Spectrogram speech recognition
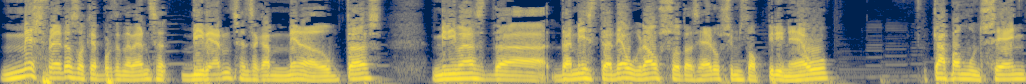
més fredes del que portem d'hivern sense cap mena de dubtes mínimes de, de més de 10 graus sota zero cims del Pirineu cap a Montseny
